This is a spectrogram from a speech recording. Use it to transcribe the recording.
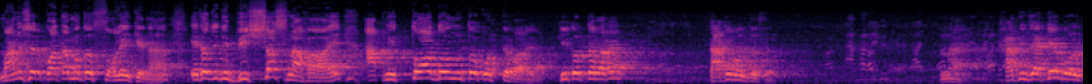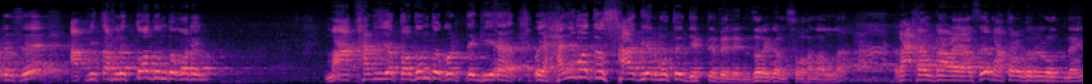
মানুষের কথা মতো চলে কিনা, এটা যদি বিশ্বাস না হয়, আপনি তদন্ত করতে পারেন। কি করতে পারেন? কাকে বলতেছে? না। খাতিজাকে বলতেছে, আপনি তাহলে তদন্ত করেন। মা খাদিজা তদন্ত করতে গিয়া ওই হালিমাতু সাদিয়ার মতোই দেখতে পেলেন। জোরেগান সোহান আল্লাহ রাখাল দাঁড়ায় আছে, মাথার উপরে রোদ নেই।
